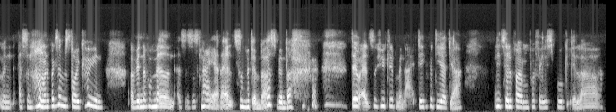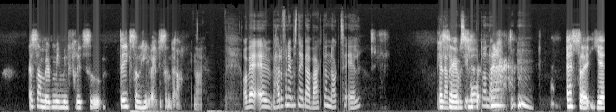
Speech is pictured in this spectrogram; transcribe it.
Men altså, når man for eksempel står i køen og venter på maden, altså, så snakker jeg da altid med dem, der også venter. det er jo altid hyggeligt, men nej, det er ikke fordi, at jeg lige tilføjer dem på Facebook, eller er sammen med dem i min fritid. Det er ikke sådan helt rigtigt sådan der. Og hvad, er, har du fornemmelsen af, at der er vagter nok til alle? Eller Altså, hvad kan man sige, ordre nok? Altså, ja,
